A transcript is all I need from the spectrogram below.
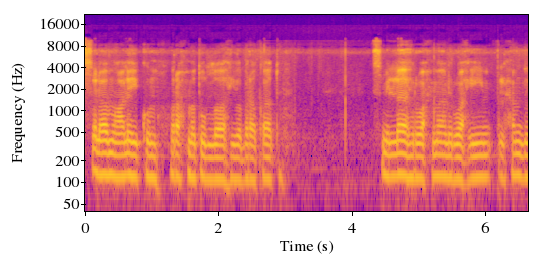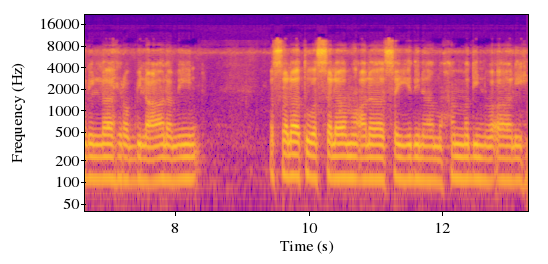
السلام عليكم ورحمة الله وبركاته بسم الله الرحمن الرحيم الحمد لله رب العالمين والصلاة والسلام على سيدنا محمد وآله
